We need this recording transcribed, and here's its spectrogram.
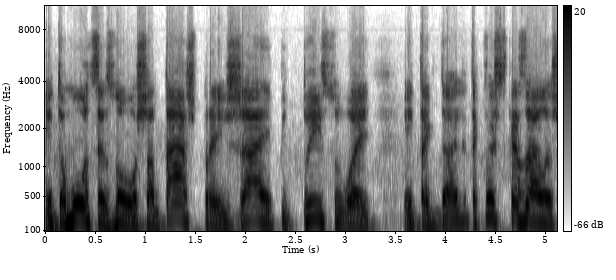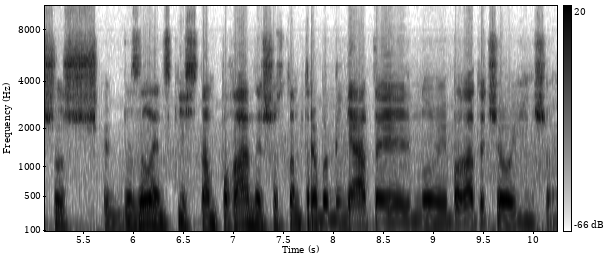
І тому це знову шантаж, приїжджай, підписувай і так далі. Так ви ж сказали, що ж якби Зеленський там поганий, щось там треба міняти, ну і багато чого іншого.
